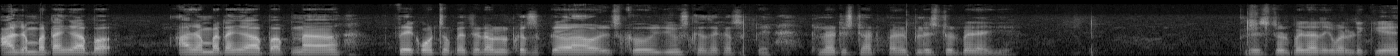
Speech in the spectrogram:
आज हम बताएँगे आप, आज हम बताएँगे आप अपना फेक व्हाट्सअप कैसे डाउनलोड कर सकते हैं और इसको यूज़ कैसे कर सकते हैं। तो लेट स्टार्ट पहले प्ले स्टोर पर जाइए। प्ले स्टोर पर जाने के बाद लिखिए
